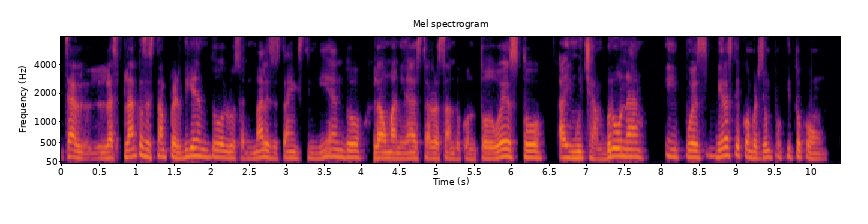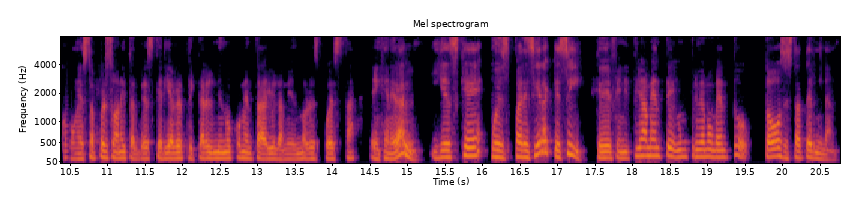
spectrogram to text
o sea, las plantas se están perdiendo, los animales se están extinguiendo, la humanidad está arrasando con todo esto, hay mucha hambruna. Y pues miras que conversé un poquito con, con esta persona y tal vez quería replicar el mismo comentario, la misma respuesta en general. Y es que pues pareciera que sí, que definitivamente en un primer momento todo se está terminando,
